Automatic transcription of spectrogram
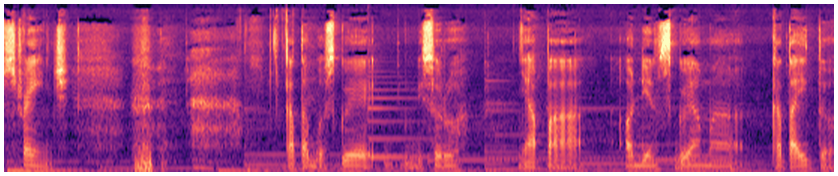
strange. Kata bos gue disuruh nyapa audience gue sama kata itu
